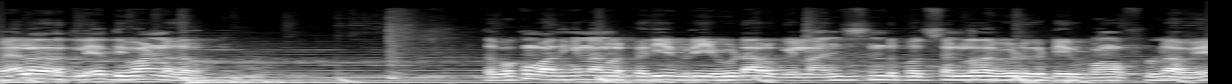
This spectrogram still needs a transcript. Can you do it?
மேலகரத்துலேயே திவான் நகர். இந்த பக்கம் பார்த்தீங்கன்னா நல்ல பெரிய பெரிய வீடாக இருக்கும். இல்லை அஞ்சு சென்ட் பத்து சென்டில் தான் வீடு கட்டியிருப்பாங்க ஃபுல்லாகவே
